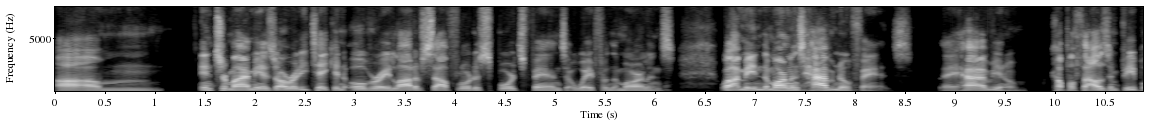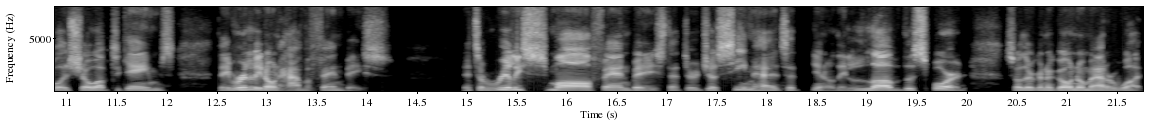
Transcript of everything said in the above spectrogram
Um, Inter Miami has already taken over a lot of South Florida sports fans away from the Marlins. Well, I mean, the Marlins have no fans. They have, you know, couple thousand people that show up to games. They really don't have a fan base. It's a really small fan base that they're just seam heads that you know they love the sport so they're going to go no matter what.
